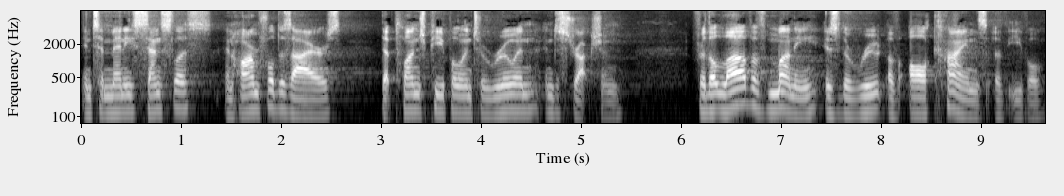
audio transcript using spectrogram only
into many senseless and harmful desires that plunge people into ruin and destruction. For the love of money is the root of all kinds of evil.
